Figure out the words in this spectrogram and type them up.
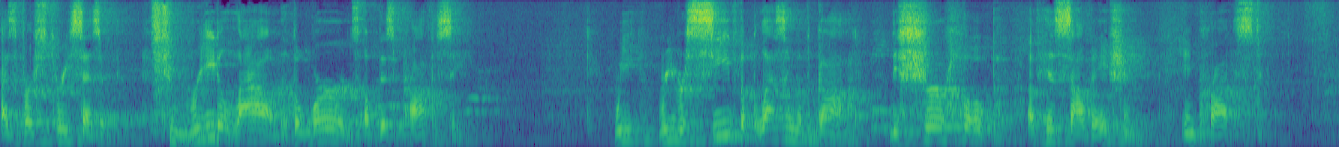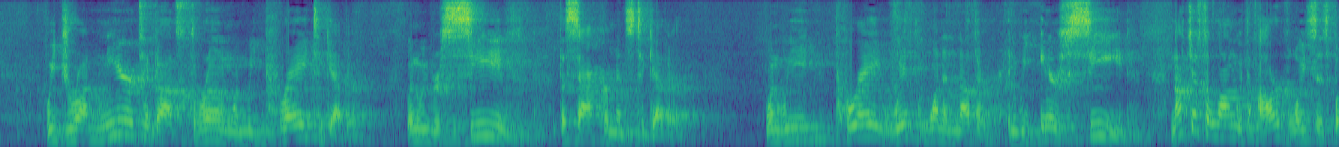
as verse 3 says, to read aloud the words of this prophecy. We, we receive the blessing of God, the sure hope of his salvation in Christ. We draw near to God's throne when we pray together, when we receive the sacraments together, when we pray with one another and we intercede, not just along with our voices, but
